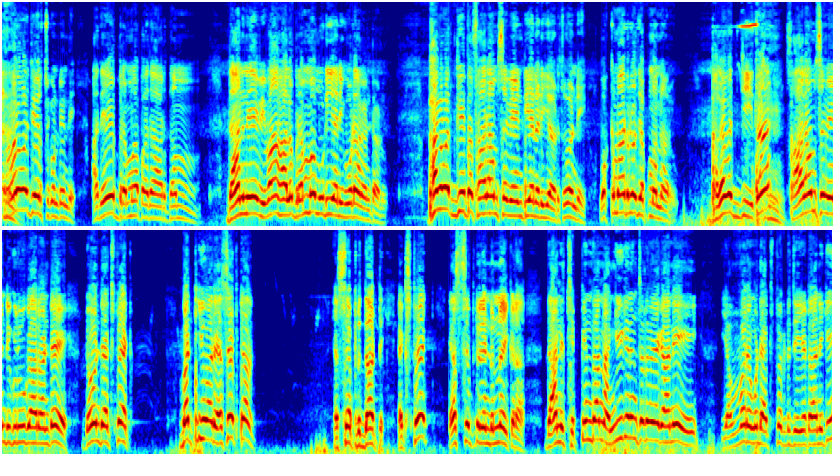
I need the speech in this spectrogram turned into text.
తనలో చేర్చుకుంటుంది అదే బ్రహ్మ పదార్థం. దానినే వివాహాలు బ్రహ్మముడి అని కూడా అని అంటాడు. భగవద్గీత సారాంశం ఏంటి అని అడిగాడు. చూడండి ఒక్క మాటలో చెప్పమన్నారు. భగవద్గీత సారాంశం ఏంటి గురువు గారు అంటే don't expect but you are acceptor except that expect except రెండు ఉన్నాయి ఇక్కడ. దాన్ని చెప్పిన దాన్ని అంగీకరించడమే కానీ ఎవ్వరం కూడా ఎక్స్పెక్ట్ చేయటానికి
